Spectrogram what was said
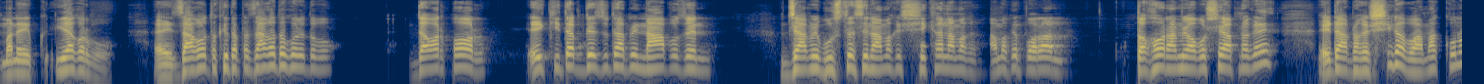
মানে ইয়া করব। এই জাগত কিতাবটা জাগত করে দেবো। দেওয়ার পর এই কিতাব দিয়ে যদি আপনি না বোঝেন যে আমি বুঝতেছি না, আমাকে শেখান, আমাকে আমাকে পড়ান, তখন আমি অবশ্যই আপনাকে এটা আপনাকে শেখাবো। আমাকে কোনো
